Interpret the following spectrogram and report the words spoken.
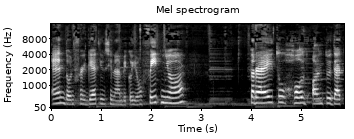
And don't forget yung sinabi ko, yung faith nyo try to hold on to that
